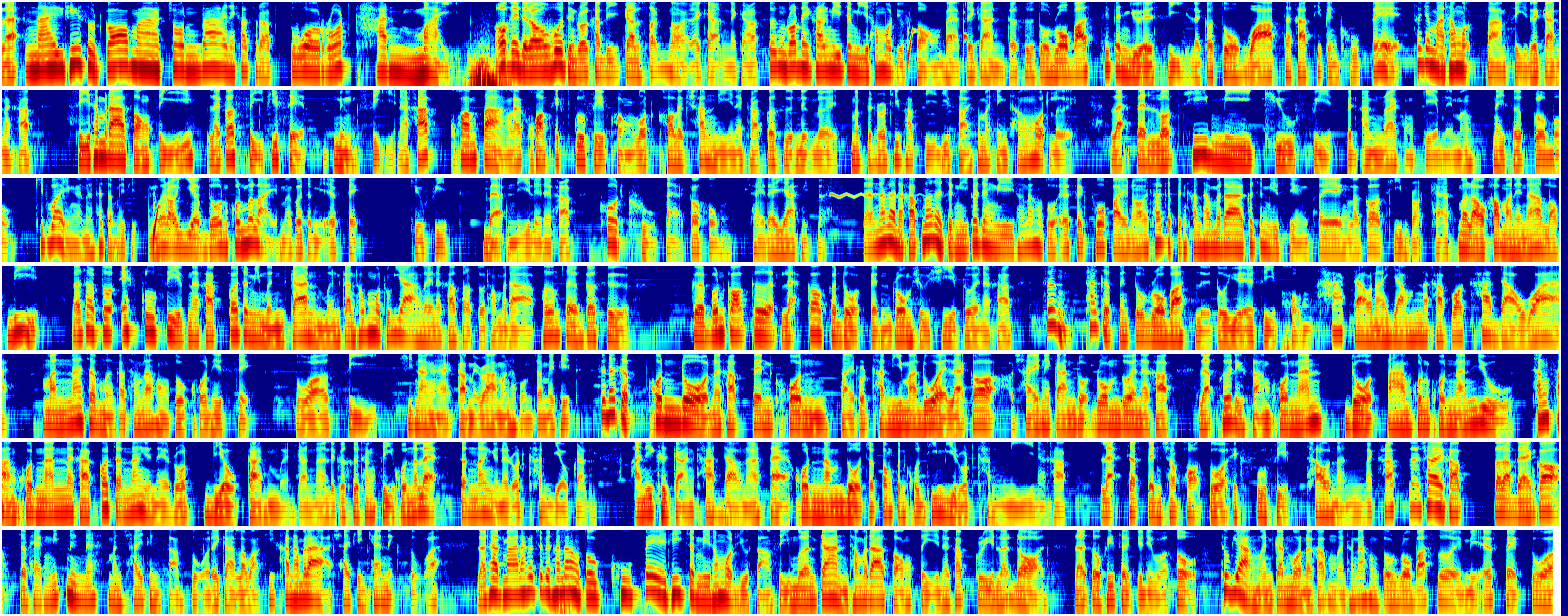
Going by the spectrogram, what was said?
และในที่สุดก็มาจนได้นะครับสำหรับตัวรถคันใหม่ โอเค เดี๋ยวเรามาพูดถึงรถคันนี้กันสักหน่อยแล้วกันนะครับ ซึ่งรถในครั้งนี้จะมีทั้งหมดอยู่ 2 แบบด้วยกัน ก็คือตัว Robust ที่เป็น USC แล้วก็ตัว Warp นะครับ ที่เป็น Coupe ซึ่งจะมาทั้งหมด 3 สีด้วยกันนะครับสีธรรมดา 2 สี และก็สีพิเศษ 1 สีนะครับ ความต่างและความ Exclusive ของรถคอลเลกชันนี้นะครับ ก็คือ 1 เลย มันเป็นรถที่ PUBG ดีไซน์ขึ้นมาเองทั้งหมดเลย และเป็นรถที่มี Q feed เป็นอันแรกของเกมเลยมั้งในเซิร์ฟ global คิดว่าอย่างนั้นนะถ้าจะไม่ผิด เมื่อเราเหยียบโดนคนเมื่อไหร่ มันก็จะมีเอฟเฟกต์ Q feed แบบนี้เลยนะครับ โคตรคูลแต่ก็คงใช้ได้ยากนิดหน่อย แต่นั่นแหละนะครับ นอกจากนี้ก็ยังมีทางด้านของตัวเอฟเฟกทั่วไปเนาะถ้าเกิดเป็นคันธรรมดาก็จะมีเสียงเพลง แล้วก็ทีมบ r อ a แคสต์เมื่อเราเข้ามาในหน้าล็อบบี้และสำหรับตัว Exclusive นะครับ ก็จะมีเหมือนกันเหมือนกันทั้งหมดทุกอย่างเลยนะครับสำหรับตัวธรรมดา เพิ่มเติมก็คือ เกิดบนเกาะเกิด และก็กระโดดเป็นร่มชูชีพด้วยนะครับ ซึ่งถ้าเกิดเป็นตัว Robust หรือตัว UAC ผมคาดเดานะย้ำนะครับว่าคาดเดาว่ามันน่าจะเหมือนกับทางด้านของตัว c o n i s e c ตัว 4 ที่นั่งฮะ camera มั้งถ้าผมจำไม่ผิด ซึ่งถ้าเกิดคนโดดนะครับเป็นคนใส่รถคันนี้มาด้วย และก็ใช้ในการโดดร่มด้วยนะครับ และเพื่อนอีก 3 คนนั้นโดดตามคนคนนั้นอยู่ ทั้ง 3 คนนั้นนะครับก็จะนั่งอยู่ในรถเดียวกันเหมือนกันนะหรือก็คือทั้ง 4 คนนั่นแหละจะนั่งอยู่ในรถคันเดียวกัน อันนี้คือการคาดเดานะ แต่คนนำโดดจะต้องเป็นคนที่มีรถคันนี้นะครับและจะเป็นเฉพาะตัว Exclusive เท่านั้นนะครับ และใช่ครับ ระดับแดงก็จะแพงนิดนึงนะ มันใช้ถึง 3 ตัวด้วยกัน ระหว่างที่คันธรรมดาใช้เพียงแค่ 1 ตัว และถัดมานะก็จะเป็นทางด้านของตัวคูเป้ที่จะมีทั้งหมดอยู่ 3 สีเหมือนกัน ธรรมดา 2 สีนะครับกรีนและดอ n และตัวพิเศษ Universal ทุกอย่างเหมือนกันหมดนะครับ เหมือนทางด้านของตัว Robust เลย มีเอฟเฟกตัว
